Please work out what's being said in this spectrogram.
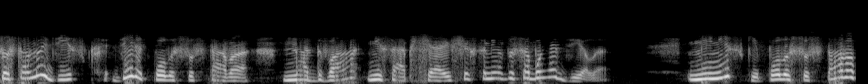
Суставной диск делит полость сустава на два не между собой отдела. Мениски полость сустава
